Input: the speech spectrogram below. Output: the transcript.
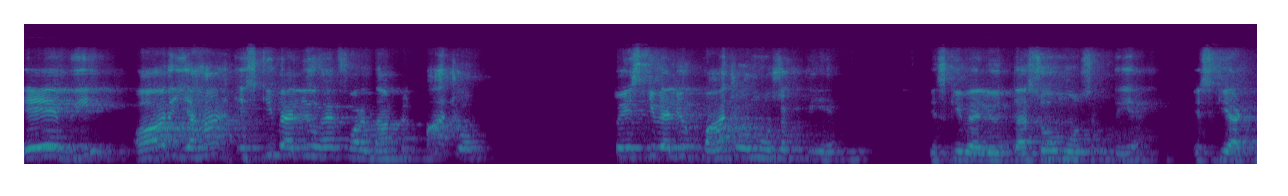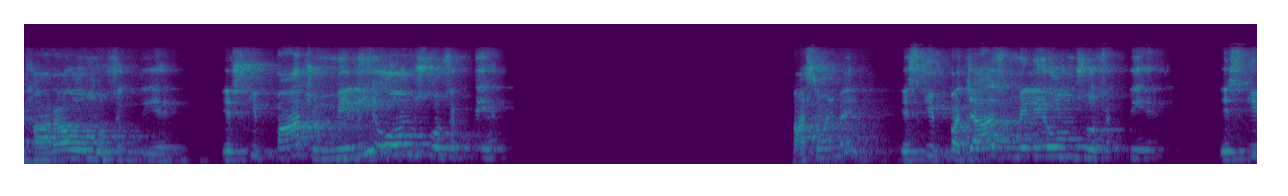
ए बी और यहाँ इसकी वैल्यू है फॉर एग्जांपल पाँच ओम तो इसकी वैल्यू पाँच ओम हो सकती है, इसकी वैल्यू दस ओम हो सकती है, इसकी अट्ठारह ओम हो सकती है, इसकी पाँच मिली ओम्स हो सकती है। बात समझ में इसकी पचास मिली ओम्स हो सकती है, इसकी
